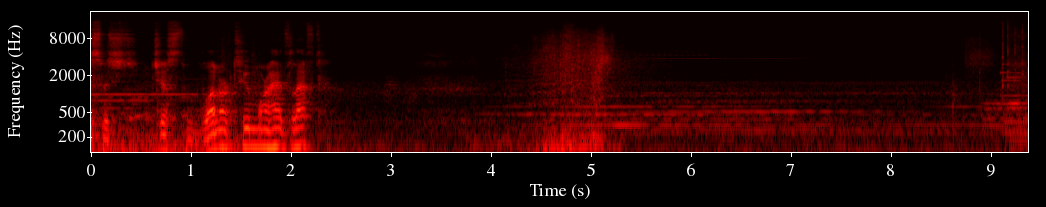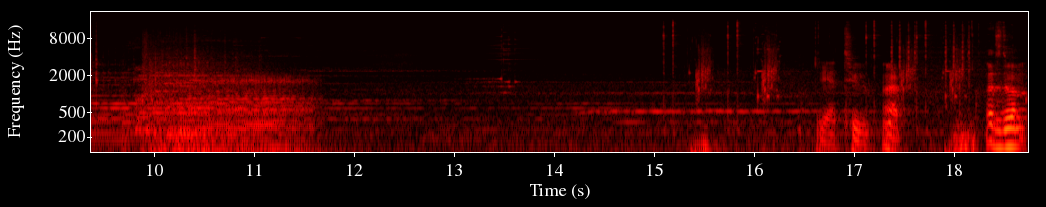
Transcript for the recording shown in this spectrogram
Us with just one or two more heads left. Yeah, two. Alright. Let's do them.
